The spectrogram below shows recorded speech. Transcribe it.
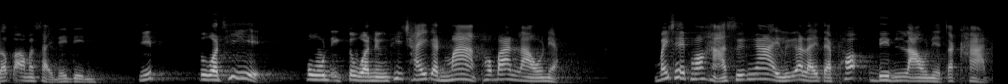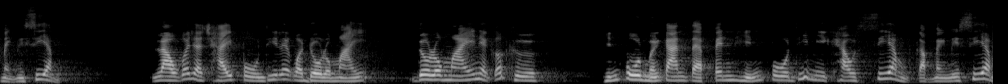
แล้วก็เอามาใส่ในดินนี่ตัวที่ปูนอีกตัวหนึ่งที่ใช้กันมาก เพราะบ้านเราเนี่ยไม่ใช่เพราะหาซื้อง่ายหรืออะไร แต่เพราะดินเราเนี่ยจะขาดแมกนีเซียม เราก็จะใช้ปูนที่เรียกว่าโดโลไมต์โดโลไมต์เนี่ยก็คือหินปูนเหมือนกัน แต่เป็นหินปูนที่มีแคลเซียมกับแมกนีเซียม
